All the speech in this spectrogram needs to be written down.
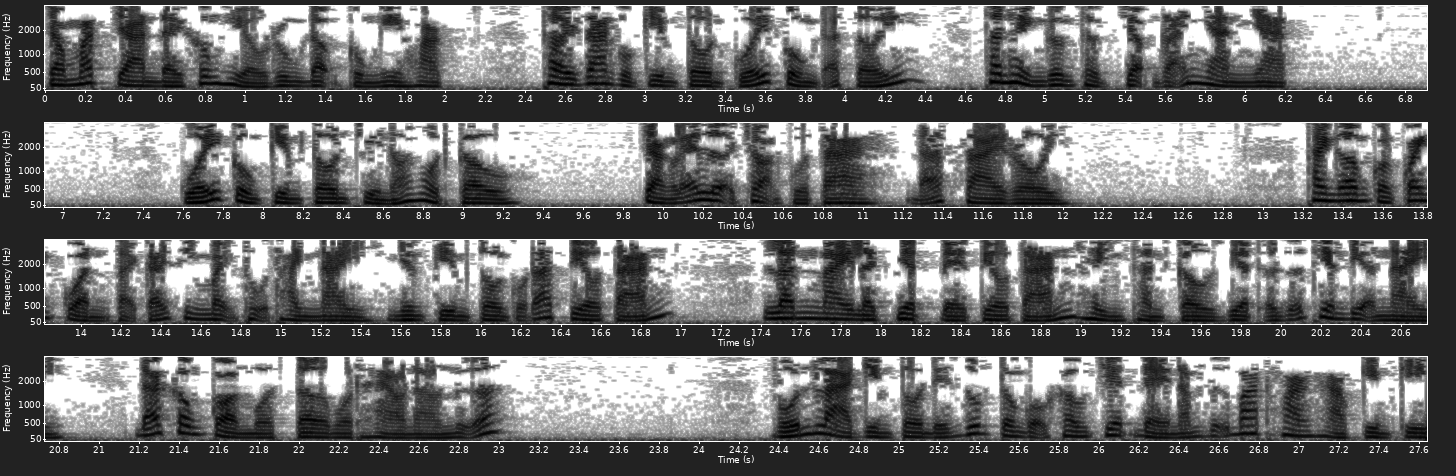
Trong mắt tràn đầy không hiểu rung động cùng nghi hoặc, thời gian của Kim Tôn cuối cùng đã tới, thân hình ngưng thực chậm rãi nhàn nhạt. Cuối cùng Kim Tôn chỉ nói một câu, chẳng lẽ lựa chọn của ta đã sai rồi? Thanh âm còn quanh quẩn tại cái sinh mệnh thụ thành này, nhưng Kim Tôn cũng đã tiêu tán. Lần này là triệt để tiêu tán hình thần cầu diệt ở giữa thiên địa này, đã không còn một tờ một hào nào nữa. Vốn là Kim Tôn đến giúp Tôn Ngộ Không triệt để nắm giữ bát hoang hào kim kỳ,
